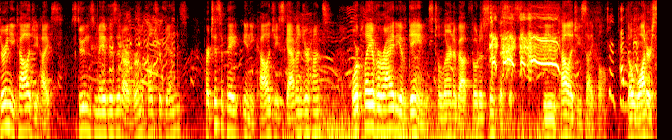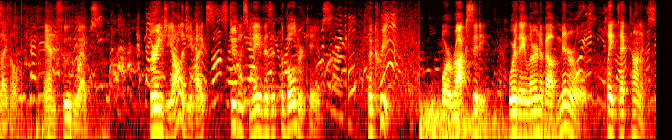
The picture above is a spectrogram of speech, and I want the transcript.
During ecology hikes, students may visit our vermiculture bins, participate in ecology scavenger hunts, or play a variety of games to learn about photosynthesis, the ecology cycle, the water cycle, and food webs. During geology hikes, students may visit the boulder caves, the creek, or Rock City, where they learn about minerals, plate tectonics,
